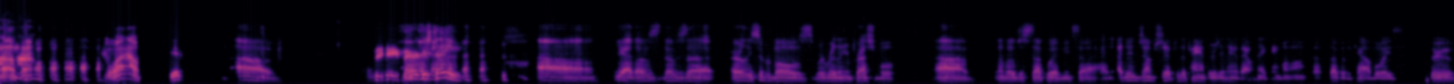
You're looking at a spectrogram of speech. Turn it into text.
okay. wow. Yeah. um, America's team. uh, yeah, those those uh, early Super Bowls were really impressionable, uh, and they just stuck with me. So I, I didn't jump ship to the Panthers and that when they came along. So I stuck with the Cowboys through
